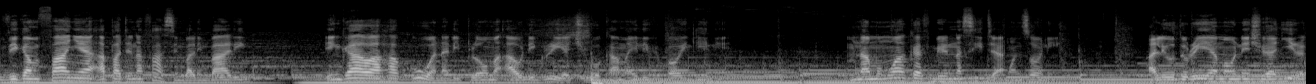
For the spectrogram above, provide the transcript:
vikamfanya apate nafasi mbalimbali mbali, ingawa hakuwa na diploma au digrii ya chuo kama ilivyo kwa wengine. Mnamo mwaka 2006 mwanzoni alihudhuria maonyesho ya ajira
